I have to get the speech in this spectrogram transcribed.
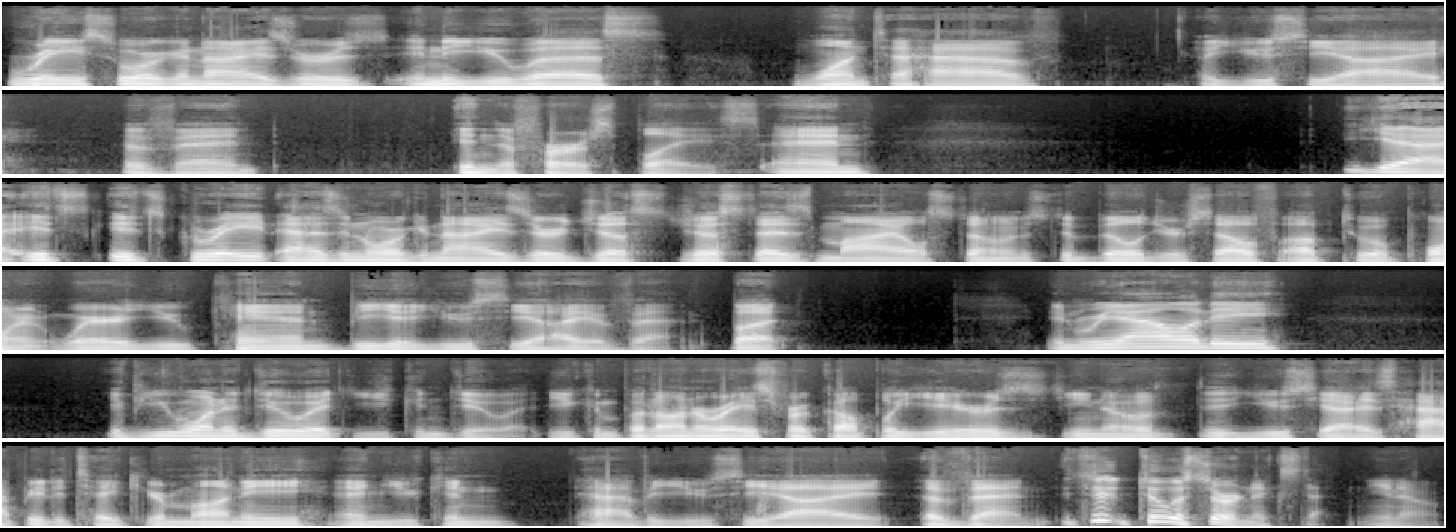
race organizers in the U.S. want to have a UCI event in the first place, and yeah, it's it's great as an organizer, just just as milestones to build yourself up to a point where you can be a UCI event, but in reality if you want to do it, you can do it. You can put on a race for a couple years. You know, the UCI is happy to take your money, and you can have a UCI event to, to a certain extent. You know.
